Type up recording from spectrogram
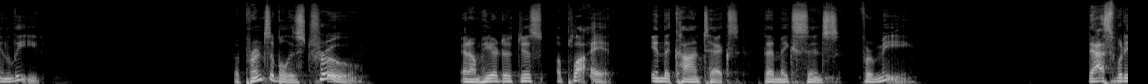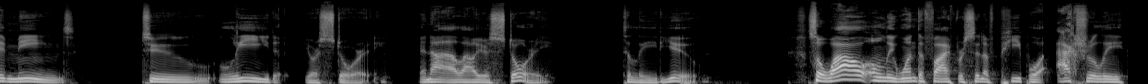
and lead. The principle is true, and I'm here to just apply it in the context that makes sense for me. That's what it means to lead your story and not allow your story to lead you. So while only 1 to 5% of people actually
